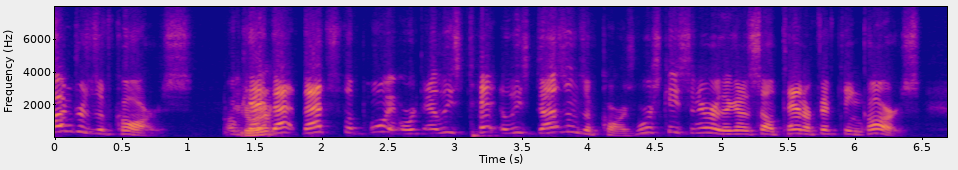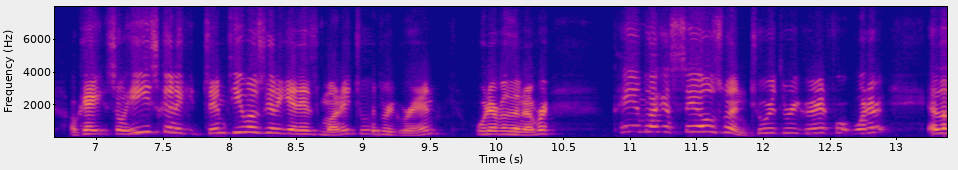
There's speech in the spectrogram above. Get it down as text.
hundreds of cars. Okay, sure. that that's the point, or at least ten, at least dozens of cars. Worst case scenario, they're going to sell ten or fifteen cars. Okay, so he's going to Tim Tebow's going to get his money, two or three grand, whatever the number. Pay him like a salesman, two or three grand for whatever. And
